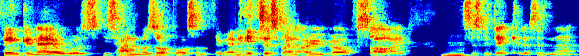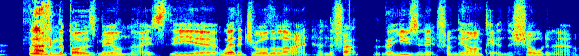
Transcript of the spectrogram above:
fingernail was his hand was up or something, and it just went over offside. Mm. It's just ridiculous, isn't it? The other thing that bothers me on that is the uh, where they draw the line and the fact that they're using it from the armpit and the shoulder now,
